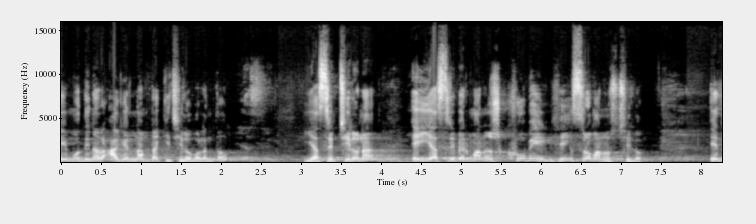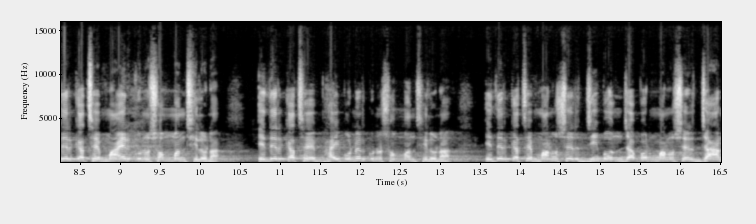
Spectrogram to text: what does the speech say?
এই মদিনার আগের নামটা কি ছিল বলেন তো? ইয়াসরিব ছিল না। এই ইয়াসরিবের মানুষ খুবই হিংস্র মানুষ ছিল। এদের কাছে মায়ের কোনো সম্মান ছিল না। এদের কাছে ভাই বোনের কোনো সম্মান ছিল না। এদের কাছে মানুষের জীবন যাপন মানুষের জান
